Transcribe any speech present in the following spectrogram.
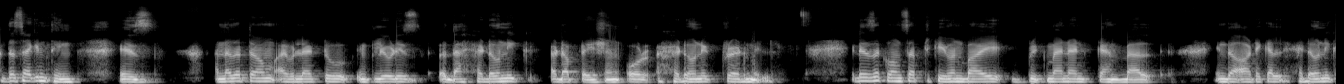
The second thing is another term i would like to include is the hedonic adaptation or hedonic treadmill it is a concept given by brickman and campbell in the article hedonic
